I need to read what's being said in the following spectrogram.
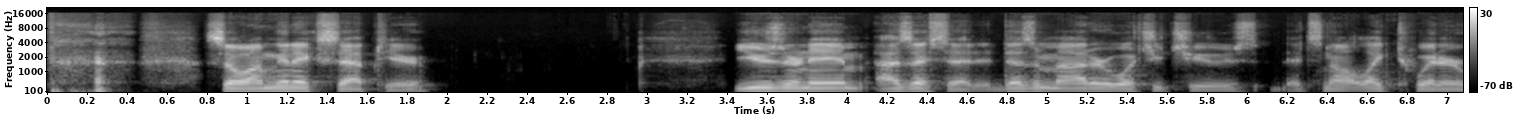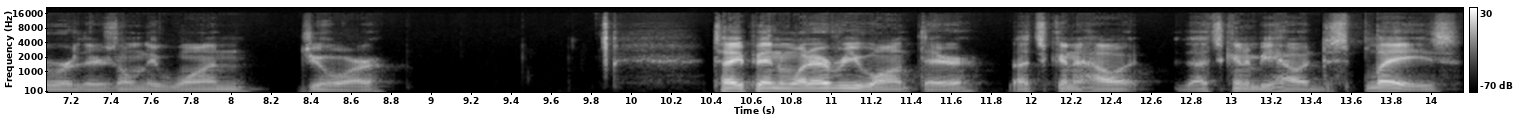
so I'm going to accept here. Username, as I said, it doesn't matter what you choose. It's not like Twitter where there's only one Jor. Type in whatever you want there. That's gonna how it. That's gonna be how it displays.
